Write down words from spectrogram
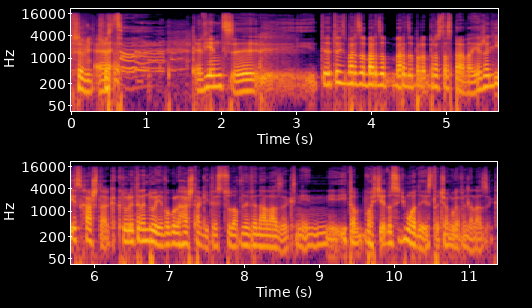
Przemilcz. Więc y, to, to jest bardzo, bardzo, bardzo prosta sprawa. Jeżeli jest hashtag, który trenduje, w ogóle hashtagi to jest cudowny wynalazek nie, nie, i to właściwie dosyć młody jest to ciągle wynalazek.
